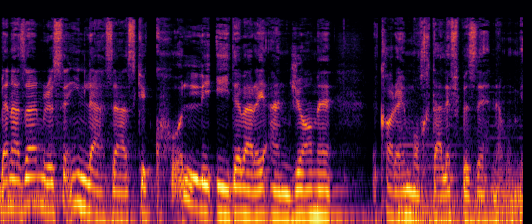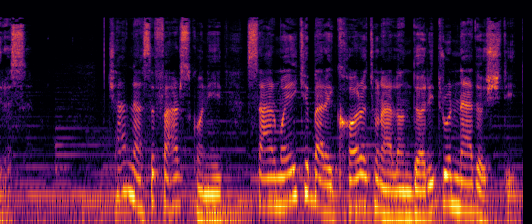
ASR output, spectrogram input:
به نظر می‌رسه این لحظه است که کلی ایده برای انجام کارهای مختلف به ذهنمون می‌رسه. چند لحظه فرض کنید سرمایه‌ای که برای کارتون الان دارید رو نداشتید.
